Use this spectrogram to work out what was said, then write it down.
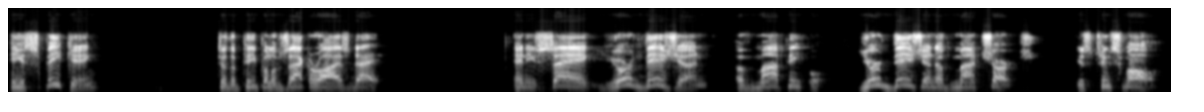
He is speaking to the people of Zechariah's day. And he's saying, Your vision of my people, your vision of my church is too small.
